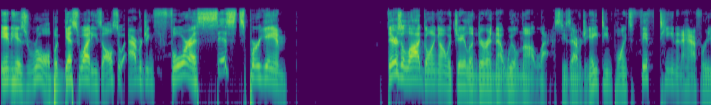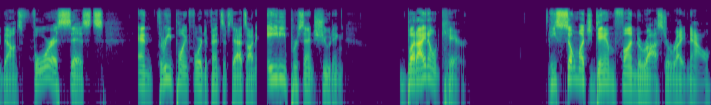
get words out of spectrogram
in his role. But guess what? He's also averaging four assists per game. There's a lot going on with Jalen Duren that will not last. He's averaging 18 points, 15 and a half rebounds, four assists, and 3.4 defensive stats on 80% shooting. But I don't care. He's so much damn fun to roster right now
